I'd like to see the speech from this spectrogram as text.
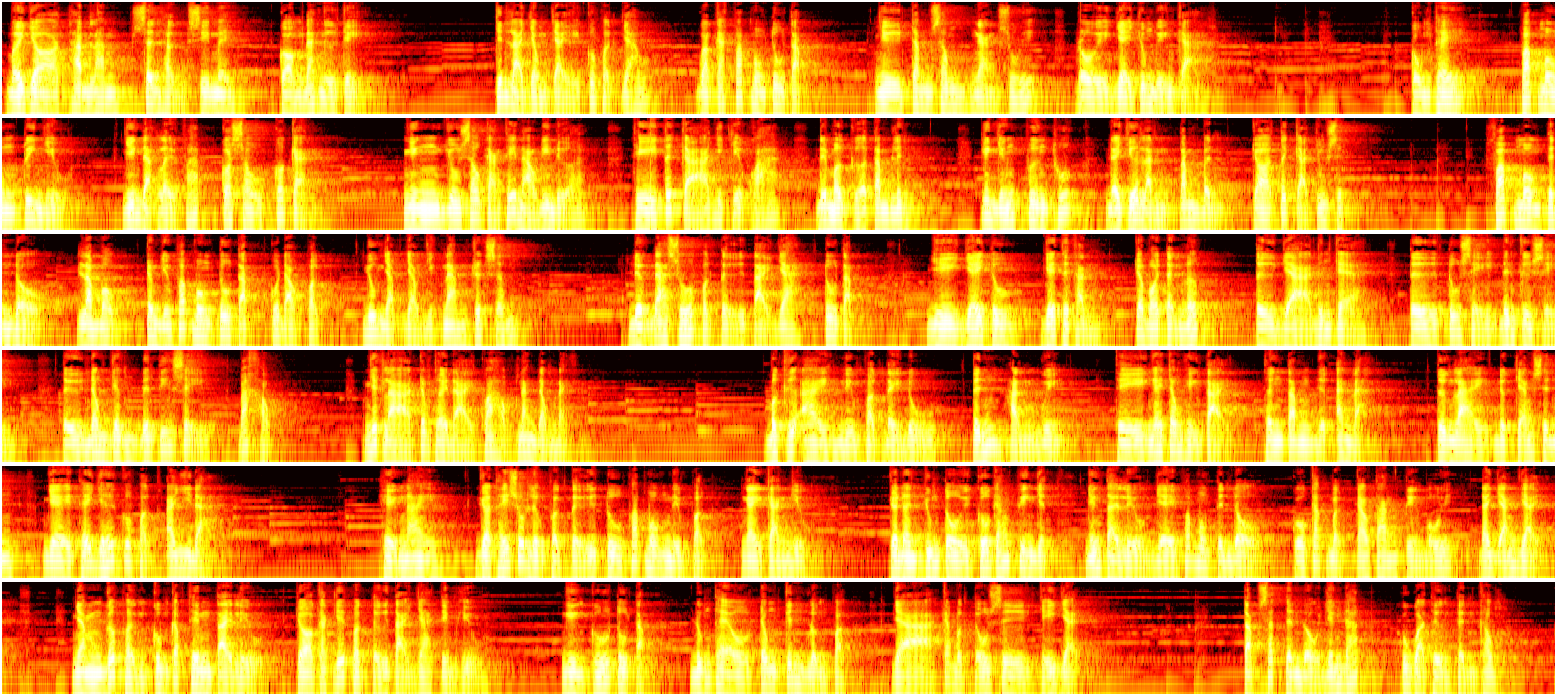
bởi do tham lam, sân hận, si mê còn đang ngự trị. Chính là dòng chảy của Phật giáo và các pháp môn tu tập như trăm sông ngàn suối rồi về chung biển cả. Cũng thế, pháp môn tuy nhiều, diễn đạt lời pháp có sâu có cạn. Nhưng dù sâu cạn thế nào đi nữa, thì tất cả như chìa khóa để mở cửa tâm linh, như những phương thuốc để chữa lành tâm bệnh cho tất cả chúng sinh. Pháp môn tịnh độ là một trong những pháp môn tu tập của Đạo Phật du nhập vào Việt Nam rất sớm. Được đa số Phật tử tại gia tu tập vì dễ tu, dễ thực hành cho mọi tầng lớp, từ già đến trẻ, từ tu sĩ đến cư sĩ, từ nông dân đến tiến sĩ, bác học, nhất là trong thời đại khoa học năng động này. Bất cứ ai niệm Phật đầy đủ, tính hành nguyện, thì ngay trong hiện tại, thân tâm được an lạc, tương lai được giảng sinh về thế giới của Phật A-di-đà. Hiện nay, do thấy số lượng Phật tử tu pháp môn niệm Phật ngày càng nhiều, cho nên chúng tôi cố gắng phiên dịch những tài liệu về pháp môn tịnh độ của các bậc cao tăng tiền bối đã giảng dạy, nhằm góp phần cung cấp thêm tài liệu cho các giới Phật tử tại gia tìm hiểu, nghiên cứu tu tập đúng theo trong kinh luận Phật và các bậc tổ sư chỉ dạy. Tập sách tịnh độ vấn đáp của Hòa Thượng Tịnh Không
